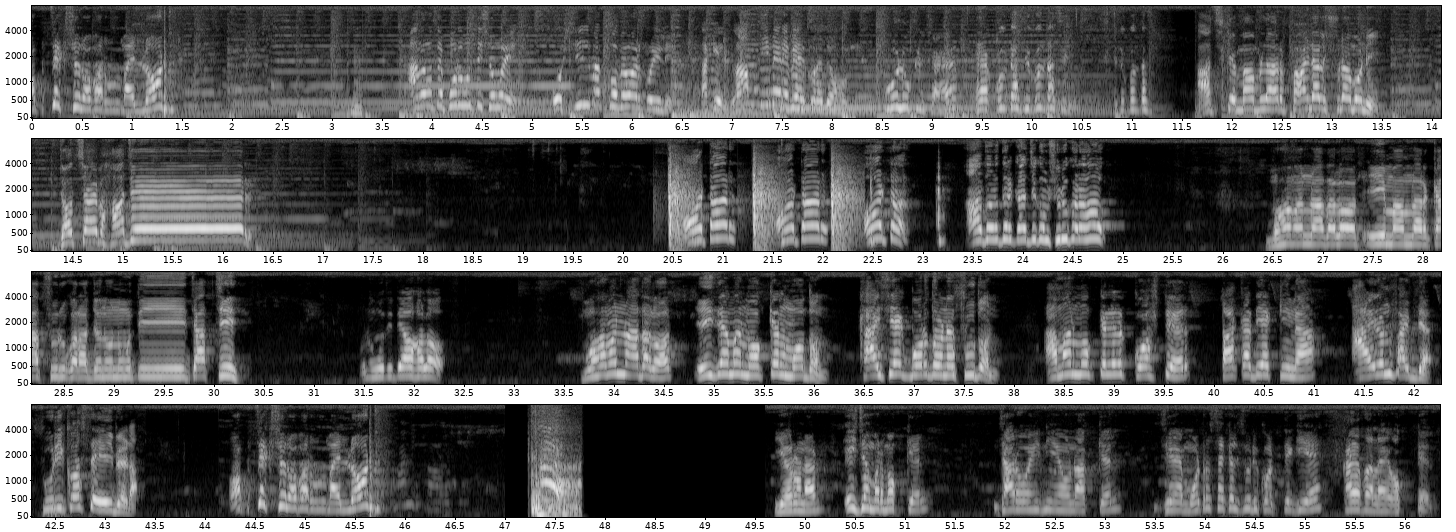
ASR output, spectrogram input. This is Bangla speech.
অবজেকশন ওভাররুল মাই লর্ড আদালতে পরবর্তী সময়ে অশ্লীল বাক্য ব্যবহার করিলে তাকে লাথি মেরে বের করে দেওয়া হবে। কুল উকিল সাহেব? হ্যাঁ এটা কুলতাছি আজকে মামলার ফাইনাল শুনামনি জজ সাহেব হাজির! অর্ডার অর্ডার অর্ডার আদালতের কার্যক্রম শুরু করা হোক। মহামান্য আদালত এই মামলার কাজ শুরু করার জন্য অনুমতি চাচ্ছি। অনুমতি দেওয়া হলো। মহামান্য আদালত এই যে আমার মক্কেল মদন খাইছে এক বড় ধরনের সুদন। আমার মক্কেলের কষ্টের টাকা দিয়ে কিনা আয়রন পাইপ দিয়া চুরি করছে এই বেড়া। Objection overruled my lord your honour এই যে আমার মক্কেল যার ওই নিয়ে আক্কেল যে মোটরসাইকেল চুরি করতে গিয়ে কায়া ফালায় অক্টেল।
